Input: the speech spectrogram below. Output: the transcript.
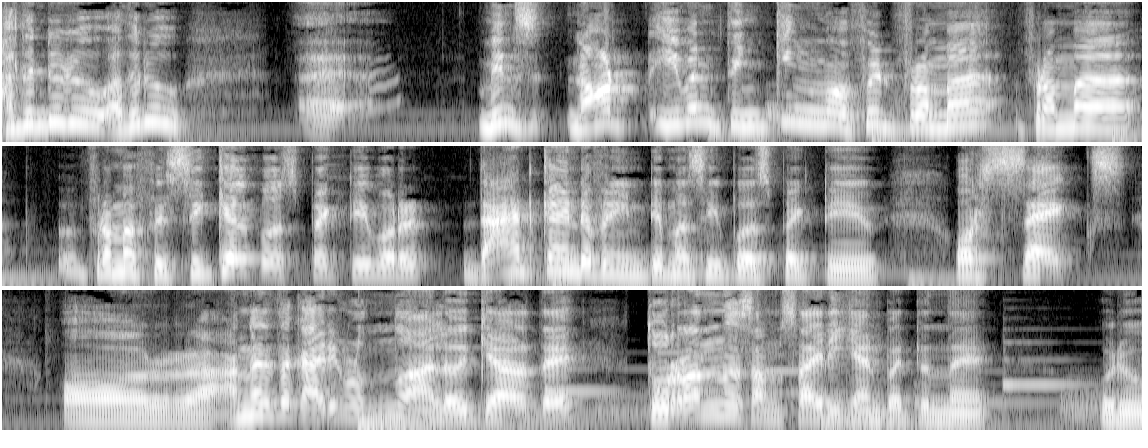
അതിന്റെ ഒരു അതൊരു means not even thinking of it from a from a from a physical perspective or that kind of an intimacy perspective or sex or അങ്ങനത്തെ കാര്യങ്ങളൊന്നും ആലോചിക്കാതെ തുറന്ന് സംസാരിക്കാൻ പറ്റുന്ന ഒരു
